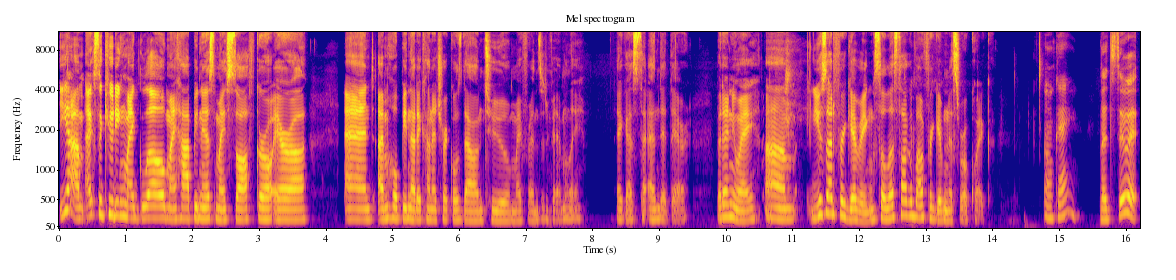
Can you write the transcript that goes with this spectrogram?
yeah, I'm executing my glow, my happiness, my soft girl era. And I'm hoping that it kind of trickles down to my friends and family, I guess, to end it there. But anyway, um, you said forgiving. So let's talk about forgiveness real quick. Okay. Let's do it.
